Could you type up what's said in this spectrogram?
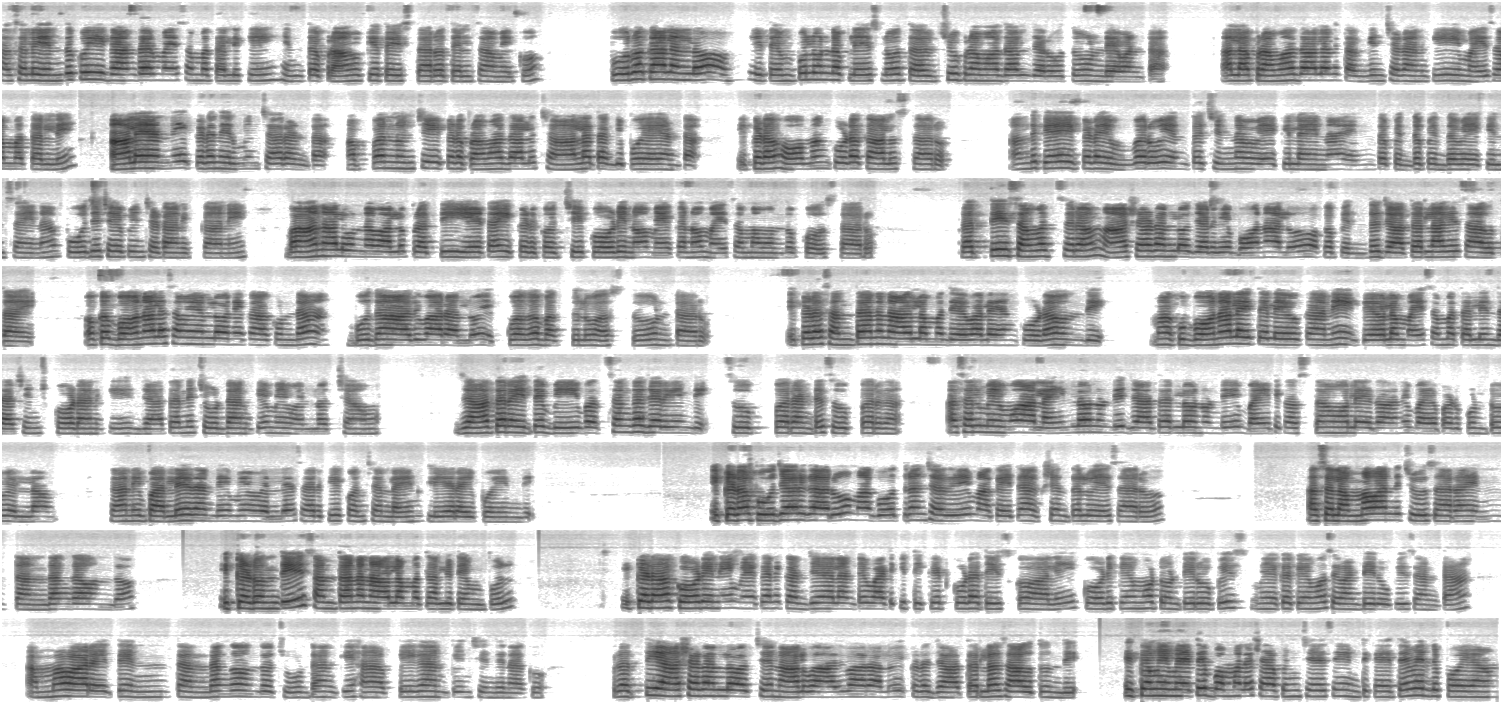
అసలు ఎందుకు ఈ గాంధార్ మైసమ్మ తల్లికి ఇంత ప్రాముఖ్యత ఇస్తారో తెలుసా మీకు? పూర్వకాలంలో ఈ టెంపుల్ ఉన్న ప్లేస్లో తరచూ ప్రమాదాలు జరుగుతూ ఉండేవంట. అలా ప్రమాదాలను తగ్గించడానికి ఈ మైసమ్మ తల్లి ఆలయాన్ని ఇక్కడ నిర్మించారంట. అప్పటి నుంచి ఇక్కడ ప్రమాదాలు చాలా తగ్గిపోయాయంట. ఇక్కడ హోమం కూడా కాలుస్తారు. అందుకే ఇక్కడ ఎవ్వరు ఎంత చిన్న వెహికల్ అయినా ఎంత పెద్ద పెద్ద వెహికల్స్ అయినా పూజ చేపించడానికి కానీ వాహనాలు ఉన్న వాళ్ళు ప్రతి ఏటా ఇక్కడికి వచ్చి కోడినో మేకనో మైసమ్మ ముందు కోస్తారు. ప్రతి సంవత్సరం ఆషాఢంలో జరిగే బోనాలు ఒక పెద్ద జాతరలాగే సాగుతాయి. ఒక బోనాల సమయంలోనే కాకుండా బుధ ఆదివారాల్లో ఎక్కువగా భక్తులు వస్తూ ఉంటారు. ఇక్కడ సంతాన నాగలమ్మ దేవాలయం కూడా ఉంది. మాకు బోనాలు అయితే లేవు కానీ కేవలం మైసమ్మ తల్లిని దర్శించుకోవడానికి జాతరని చూడడానికే మేము వెళ్ళొచ్చాము. జాతర అయితే బీభత్సంగా జరిగింది. సూపర్ అంటే సూపర్గా. అసలు మేము ఆ లైన్లో నుండి జాతరలో నుండి బయటికి వస్తామో లేదో అని భయపడుకుంటూ వెళ్ళాం. కానీ పర్లేదండి మేము వెళ్ళేసరికి కొంచెం లైన్ క్లియర్ అయిపోయింది. ఇక్కడ పూజారి గారు మా గోత్రం చదివి మాకైతే అక్షంతలు వేశారు. అసలు అమ్మవారిని చూసారా? ఎంత అందంగా ఉందో. ఇక్కడ ఉంది సంతాన నాగలమ్మ తల్లి టెంపుల్. ఇక్కడ కోడిని మేకని కట్ చేయాలంటే వాటికి టికెట్ కూడా తీసుకోవాలి. కోడికేమో ట్వంటీ రూపీస్ మేకకేమో సెవెంటీ రూపీస్ అంట. అమ్మవారైతే ఎంత అందంగా ఉందో చూడడానికి హ్యాపీగా అనిపించింది నాకు. ప్రతి ఆషాఢంలో వచ్చే నాలుగు ఆదివారాలు ఇక్కడ జాతరలా సాగుతుంది. ఇక మేమైతే బొమ్మల షాపింగ్ చేసి ఇంటికైతే వెళ్ళిపోయాం.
